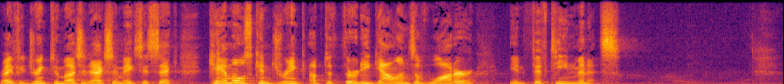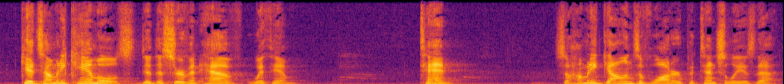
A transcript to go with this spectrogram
Right? If you drink too much, it actually makes you sick. Camels can drink up to 30 gallons of water in 15 minutes. Kids, how many camels did the servant have with him? 10. So, how many gallons of water potentially is that?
